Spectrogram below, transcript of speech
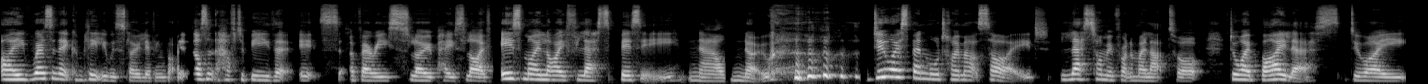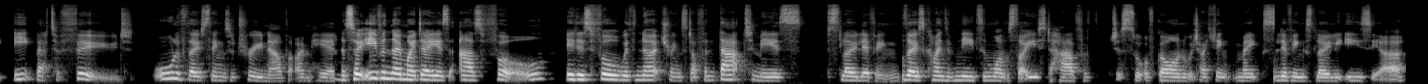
I resonate completely with slow living, but it doesn't have to be that it's a very slow paced life. Is my life less busy now? No. Do I spend more time outside, less time in front of my laptop? Do I buy less? Do I eat better food? all of those things are true now that I'm here. And so even though my day is as full, it is full with nurturing stuff. And that to me is slow living. Those kinds of needs and wants that I used to have have just sort of gone, which I think makes living slowly easier.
